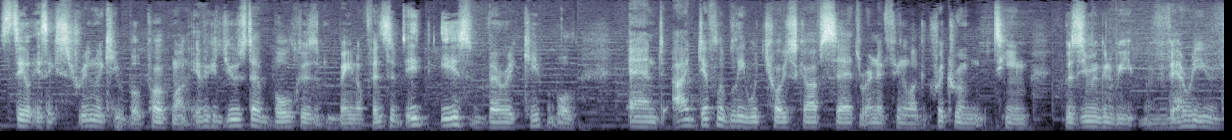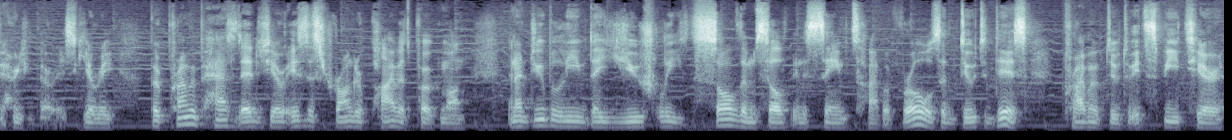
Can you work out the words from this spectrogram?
still is extremely capable Pokemon. If you could use that Bulk as main offensive, it is very capable. And I definitely believe with Choice Scarf set or anything like a Trick Room team, Bazim going to be very, very, very scary. But Primeape has the edge here is the stronger pivot Pokemon, and I do believe they usually solve themselves in the same type of roles, and due to this, Primeape, due to its speed here,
